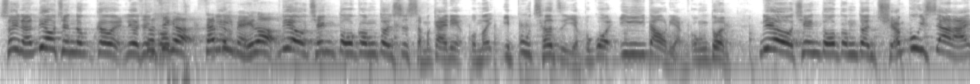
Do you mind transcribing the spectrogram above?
所以呢，六千多各位，六千多就这个山壁没了，六千多公吨是什么概念？我们一部车子也不过一到两公吨。六千多公吨全部下来，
